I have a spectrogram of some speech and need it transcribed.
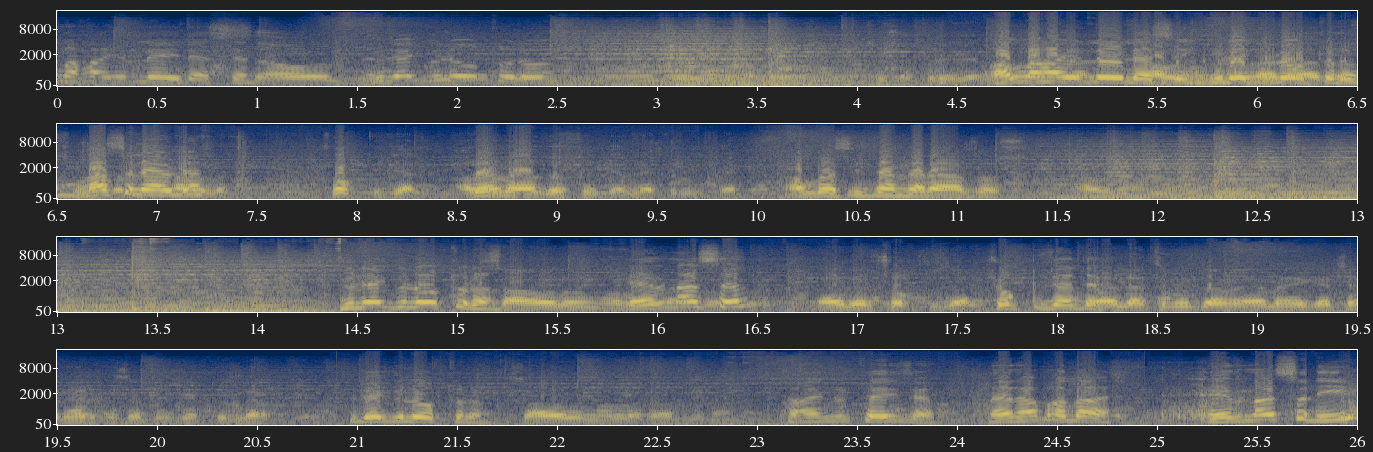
Allah hayırlı eylesin. Sağ ol. Güle güle oturun. Teşekkür ederim. Allah hayırlı eylesin. Güle güle oturun. Nasıl olun. Çok güzel. Allah mi? razı olsun devletimizden. Allah sizden de razı olsun. Sağ olun. Güle güle oturun. Sağ olun. Allah Ev razı nasıl? olsun. Evler çok güzel. Çok güzel de Devletimizden emeği geçen herkese teşekkürler. güle güle oturun. Sağ olun Allah razı olsun. Taynur teyze merhabalar. Ev nasıl iyi mi?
